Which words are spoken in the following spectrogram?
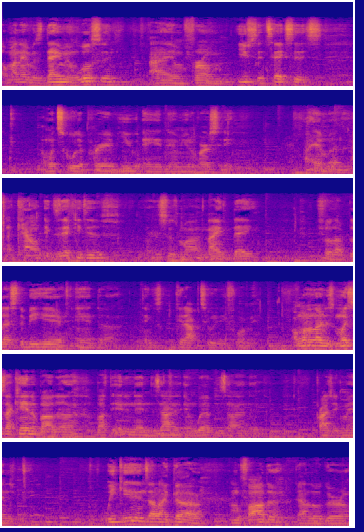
Uh, my name is Damon Wilson. I am from Houston, Texas. I went to school at Prairie View A&M University. I am an account executive. This is my ninth day. I feel I'm blessed to be here and uh, I think it's a good opportunity for me. I want to learn as much as I can about uh, about the internet and design and web design and project management. Weekends, I like, uh, I'm a father, got a little girl,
